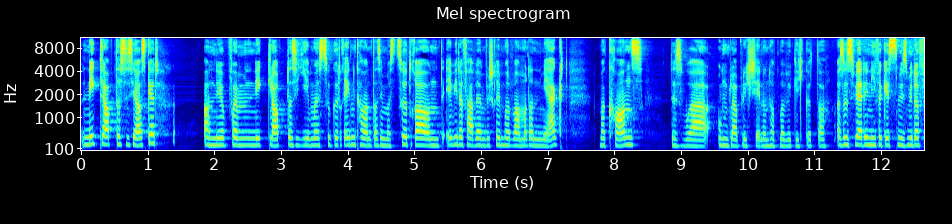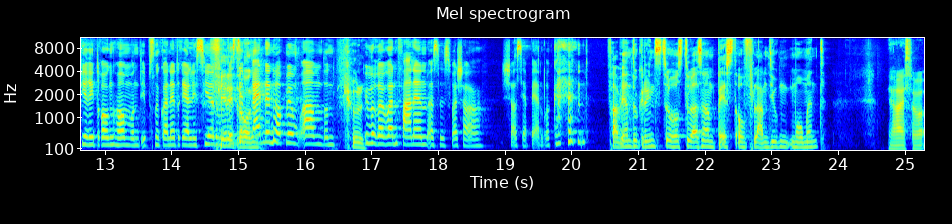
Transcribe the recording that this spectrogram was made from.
nicht geglaubt, dass es sich ausgeht. Und ich habe vor allem nicht geglaubt, dass ich jemals so gut reden kann und dass ich mir es zutraue. Und eh wie der Fabian beschrieben hat, wenn man dann merkt, man kann es, das war unglaublich schön und hat mir wirklich gut da. Also das werde ich nie vergessen, wie sie mich da Vieri getragen haben und ich habe es noch gar nicht realisiert. Und meine tragen. Freundin hat mich umarmt und Cool. überall waren Fahnen. Also es war schon, schon sehr beeindruckend. Fabian, du grinst so, hast du auch so einen Best-of-Landjugend-Moment? Ja, also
